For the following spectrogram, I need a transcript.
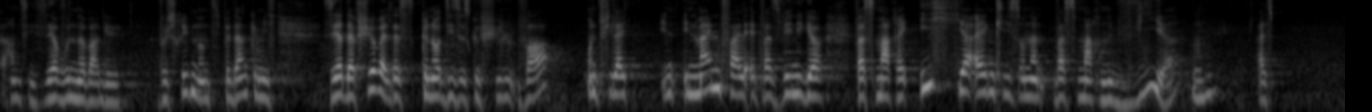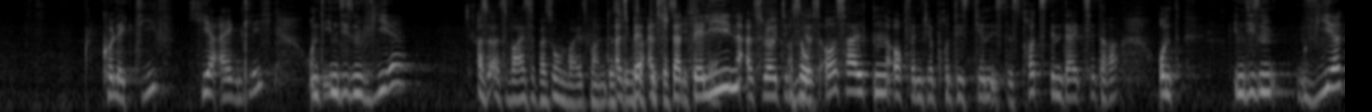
haben Sie sehr wunderbar beschrieben und ich bedanke mich sehr dafür, weil das genau dieses Gefühl war und vielleicht in, in meinem Fall etwas weniger, was mache ich hier eigentlich, sondern was machen wir mhm. als Kollektiv hier eigentlich. Und in diesem Wir also als weiße Person weiß man. Als, Be als Stadt ich, Berlin, als Leute, die so. das aushalten, auch wenn wir protestieren, ist es trotzdem da etc. Und in diesem Wir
